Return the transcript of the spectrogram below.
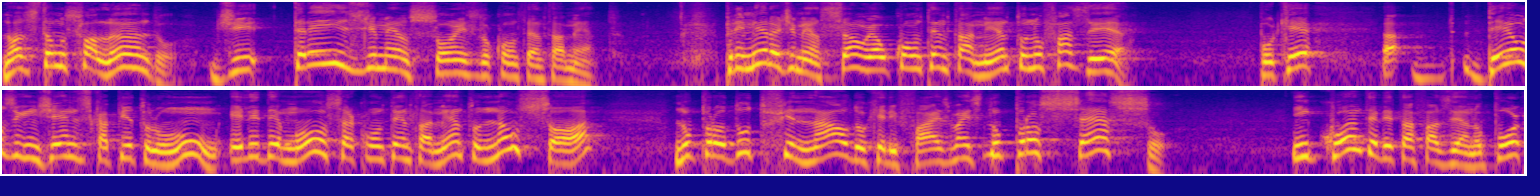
nós estamos falando de três dimensões do contentamento. Primeira dimensão é o contentamento no fazer. Porque ah, Deus em Gênesis capítulo 1, ele demonstra contentamento não só no produto final do que ele faz, mas no processo enquanto ele está fazendo. Por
